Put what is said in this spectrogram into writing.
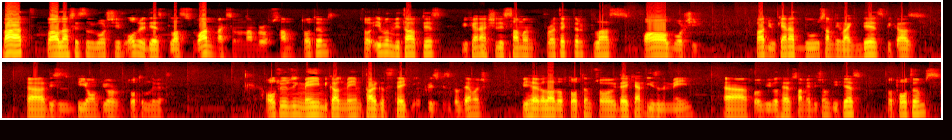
But Vaal Ancestral Warchief already has plus 1 maximum number of summoned totems. So even without this, you can actually summon Protector plus Vaal Warchief. But you cannot do something like this because uh, this is beyond your totem limit. Also using maim because maim targets take increased physical damage. We have a lot of totems so they can easily maim. Uh, so we will have some additional DPS. So totems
